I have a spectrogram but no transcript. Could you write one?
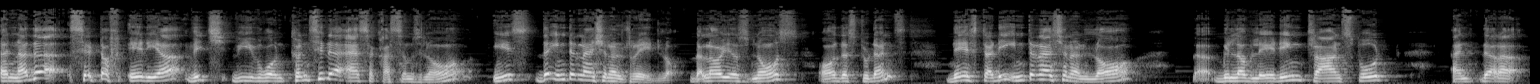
another set of area which we won't consider as a customs law is the international trade law. The lawyers knows or the students they study international law, uh, bill of lading, transport, and there are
